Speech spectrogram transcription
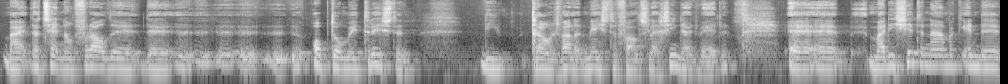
maar dat zijn dan vooral de, de uh, uh, optometristen, die trouwens wel het meeste van slechtziendheid weten. maar die zitten namelijk in de,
